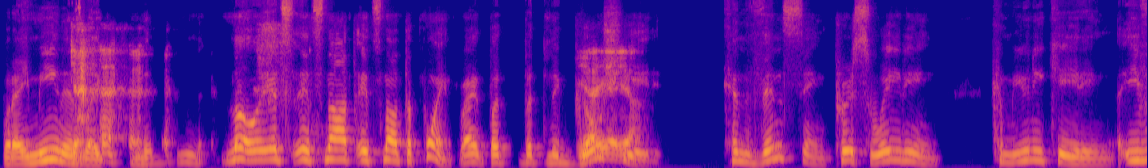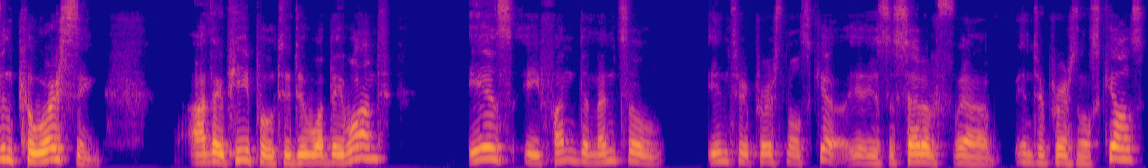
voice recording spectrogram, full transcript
What i mean is like no it's it's not it's not the point right? But but negotiating yeah, yeah, yeah. Convincing persuading communicating even coercing other people to do what they want is a fundamental interpersonal skill is a set of uh, interpersonal skills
